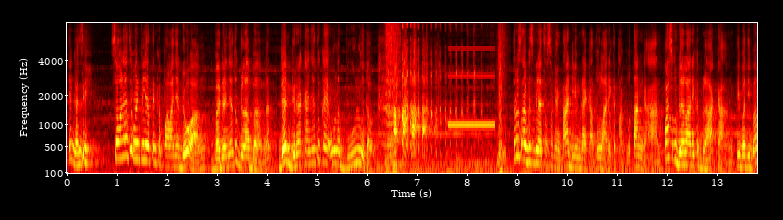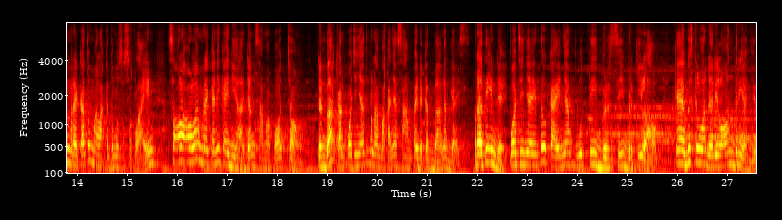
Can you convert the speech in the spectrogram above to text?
Ya nggak sih? Soalnya cuma kelihatan kepalanya doang, badannya tuh gelap banget, dan gerakannya tuh kayak ulet bulu tau Terus abis ngeliat sosok yang tadi, mereka tuh lari ketakutan kan. Pas udah lari ke belakang, tiba-tiba mereka tuh malah ketemu sosok lain, seolah-olah mereka ini kayak dihadang sama pocong. Dan bahkan pocinya tuh penampakannya sampai deket banget guys. Perhatiin deh, pocinya itu kayaknya putih, bersih, berkilau, kayak habis keluar dari laundry anjir.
